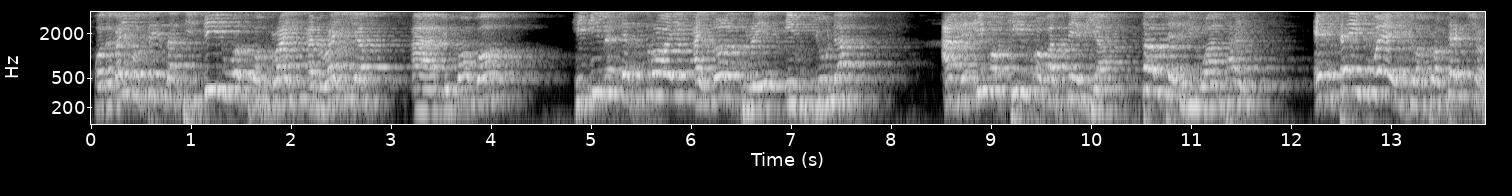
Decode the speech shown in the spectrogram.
For the Bible says that he did what was right and righteous uh, before God. He even destroyed idolatry in Judah. And the evil king of Assyria touted him one time and saying, Where is your protection?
